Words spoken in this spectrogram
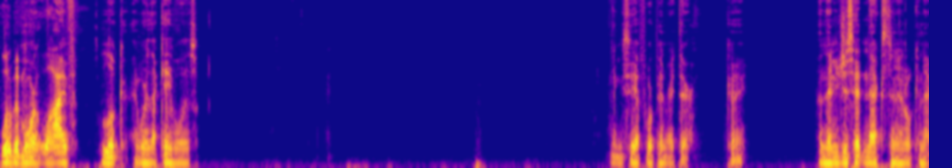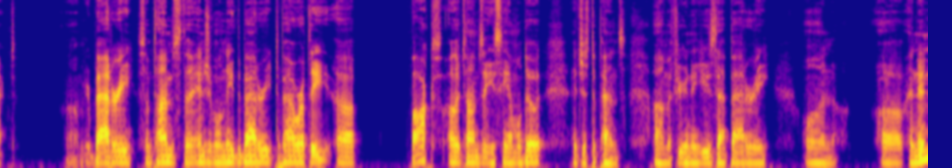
little bit more live look at where that cable is. You see that 4-pin right there. Okay. And then you just hit next and it'll connect. Um, your battery, sometimes the engine will need the battery to power up the uh, box. Other times the ECM will do it. It just depends. Um, if you're going to use that battery on uh, an, in,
